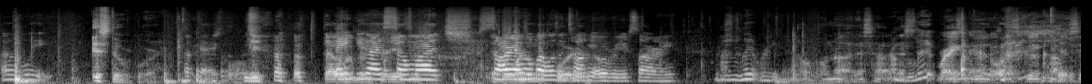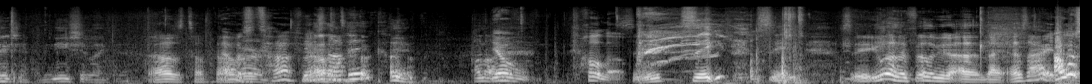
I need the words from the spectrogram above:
Oh, wait. It's still recording. Okay, cool. That Thank you been guys so much. Sorry, I wasn't hope I wasn't recorded. talking over you. Sorry. I'm lit right now. Oh no, that's how. I'm that's, lit right that's now. Good. That's good conversation. We need shit like that. That was a tough. That was Word. tough, Did you yo. stop it? Yeah. Oh no. Yo, hold up. See, see, see, see. You wasn't feeling me the other night. That's alright. I though. was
